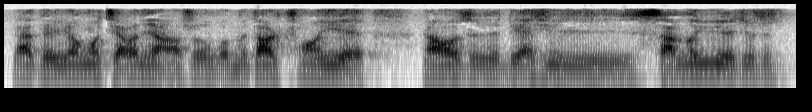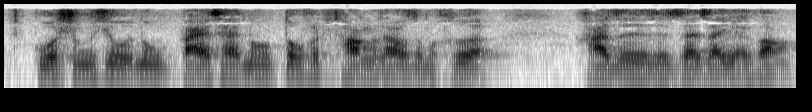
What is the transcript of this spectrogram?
来给员工讲讲，说我们当时创业，然后这个连续三个月就是锅生锈，弄白菜，弄豆腐汤，然后怎么喝？孩子在在远方，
